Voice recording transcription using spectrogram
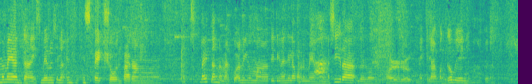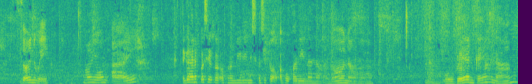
Mamaya guys, meron silang in inspection, parang light lang naman kung ano yung mga titingnan nila, kung ano may nasira, ganun, or may kilabang gawin, yung mga ganun. So anyway, ngayon ay naghahanap kasi ako, ako naglilinis kasi ako kanina ng ano, ng ng oven, kaya lang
